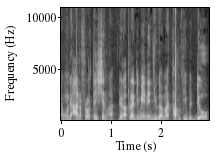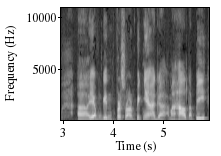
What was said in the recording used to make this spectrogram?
yang udah out of rotation lah. Udah gak pernah dimainin juga sama Tom Thibodeau. Uh, ya mungkin first round picknya agak mahal tapi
